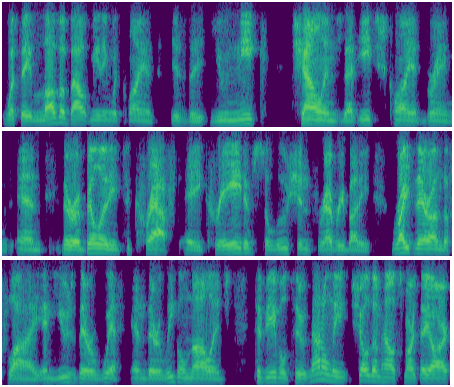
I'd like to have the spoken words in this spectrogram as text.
what they love about meeting with clients is the unique challenge that each client brings and their ability to craft a creative solution for everybody right there on the fly and use their wit and their legal knowledge to be able to not only show them how smart they are,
